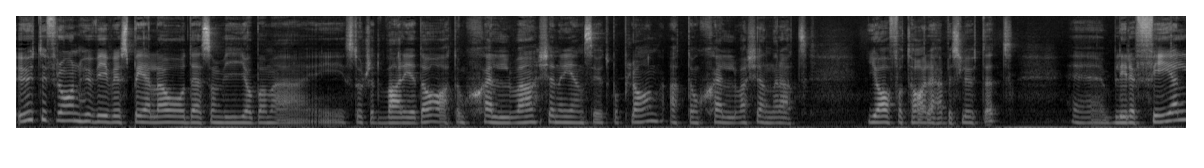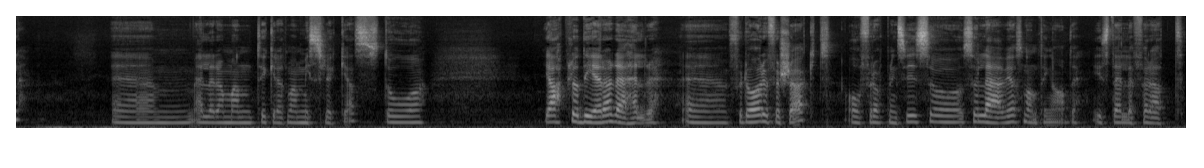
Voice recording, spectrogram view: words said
utifrån hur vi vill spela och det som vi jobbar med i stort sett varje dag, att de själva känner igen sig ute på plan. Att de själva känner att jag får ta det här beslutet. Eh, blir det fel eller om man tycker att man misslyckas, då jag applåderar det hellre. Eh, för då har du försökt och förhoppningsvis så, så lär vi oss någonting av det istället för att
